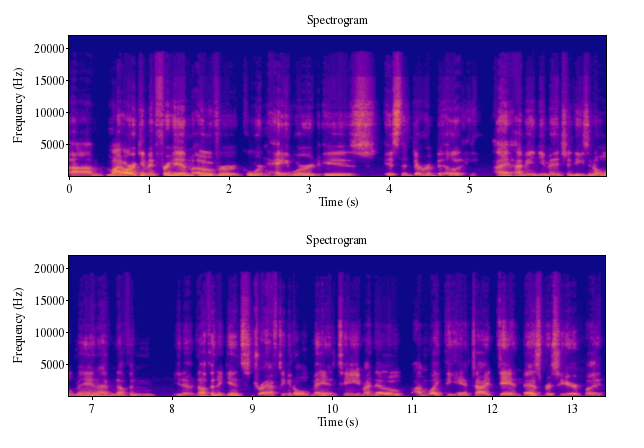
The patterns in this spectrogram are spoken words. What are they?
Um, my argument for him over Gordon Hayward is is the durability. I, I mean, you mentioned he's an old man. I have nothing you know, nothing against drafting an old man team. I know I'm like the anti Dan Besbris here, but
